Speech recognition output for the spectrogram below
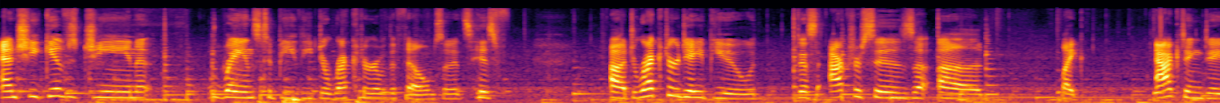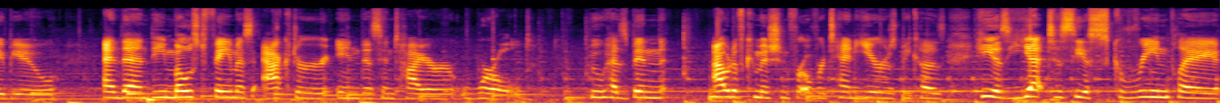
and she gives Gene reins to be the director of the film. So it's his uh, director debut, this actress's uh, like acting debut, and then the most famous actor in this entire world, who has been out of commission for over 10 years because he has yet to see a screenplay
